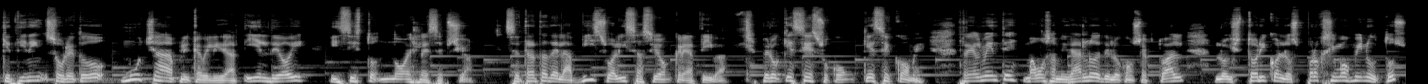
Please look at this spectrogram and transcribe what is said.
que tienen sobre todo mucha aplicabilidad y el de hoy, insisto, no es la excepción. Se trata de la visualización creativa. Pero ¿qué es eso? ¿Con qué se come? Realmente vamos a mirarlo desde lo conceptual, lo histórico en los próximos minutos,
